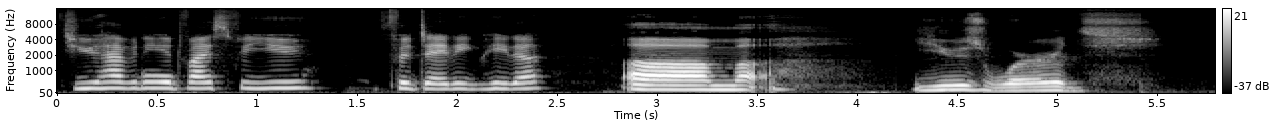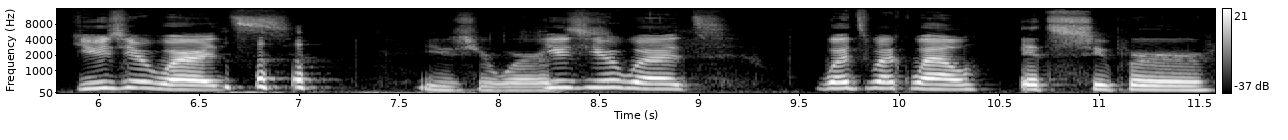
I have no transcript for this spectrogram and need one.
do you have any advice for you for dating Peter? Um use words. Use your words. Use your words. Use your words. Words work well. it's super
